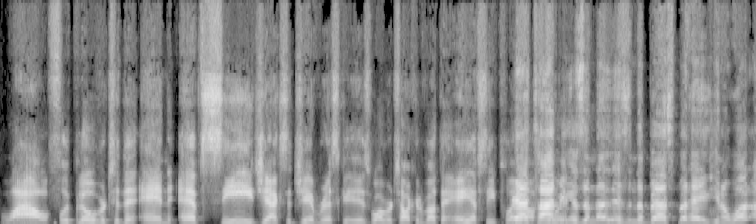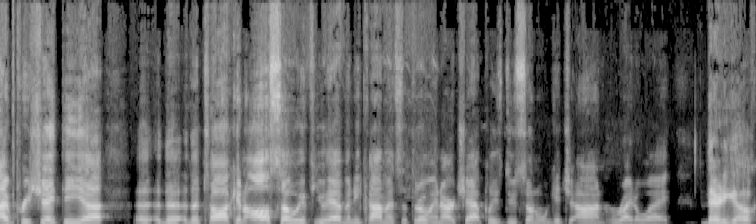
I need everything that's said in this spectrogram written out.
Wow. Flipping over to the NFC, Jackson Jamriska is while we're talking about the AFC playoff. Yeah, timing isn't isn't the best, but hey, you know what? I appreciate the uh, uh, the the talk. And also, if you have any comments to throw in our chat, please do so and we'll get you on right away. There you go.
